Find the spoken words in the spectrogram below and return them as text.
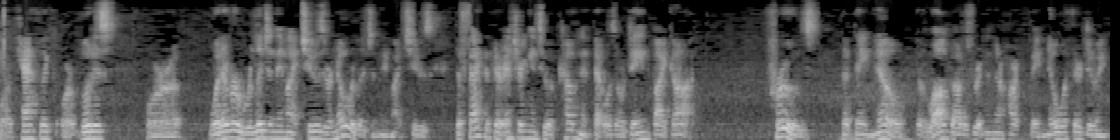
or a Catholic or a Buddhist or whatever religion they might choose or no religion they might choose, the fact that they're entering into a covenant that was ordained by God proves that they know the law of God is written in their heart, that they know what they're doing,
